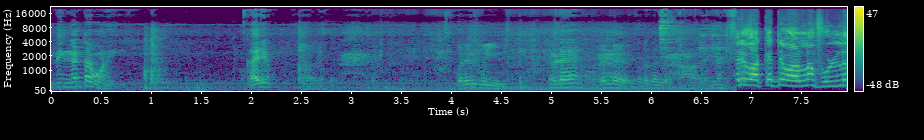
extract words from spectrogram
ഇത് ഇങ്ങട്ടാ പോണേ. കാര്യം? ഒരു വക്കറ്റ് ബക്കറ്റ് വെള്ളം ഫുള്ള്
